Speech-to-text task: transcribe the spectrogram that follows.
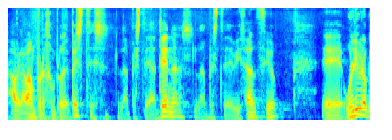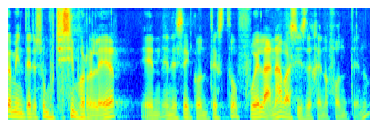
Hablaban, por ejemplo, de pestes, la peste de Atenas, la peste de Bizancio. Eh, un libro que me interesó muchísimo releer en, ese contexto fue La Anábasis de Genofonte, ¿no?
